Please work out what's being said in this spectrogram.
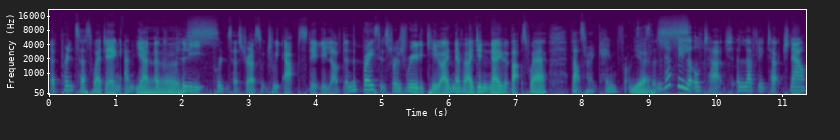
a princess wedding, and yeah, a complete princess dress, which we absolutely loved. And the bracelets was really cute. I never, I didn't know that that's where that's where it came from. So it's Yes. a lovely little touch, a lovely touch. Now.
